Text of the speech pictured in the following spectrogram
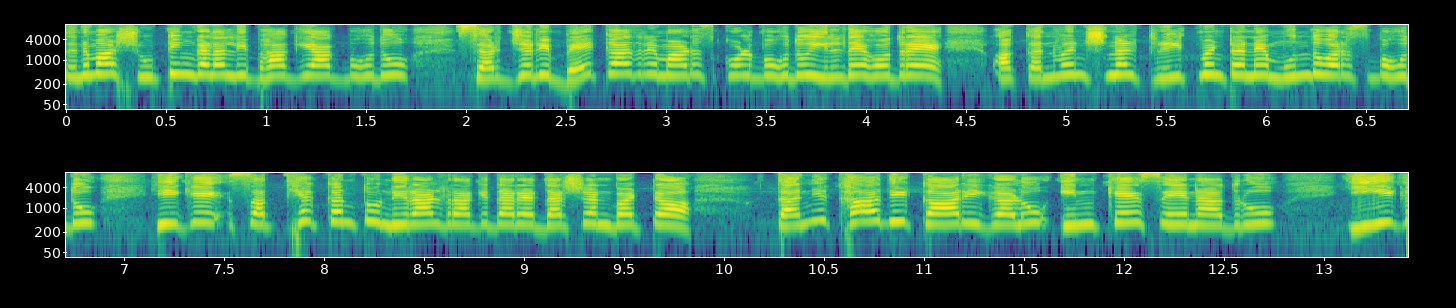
ಸಿನಿಮಾ ಶೂಟಿಂಗ್ಗಳಲ್ಲಿ ಭಾಗಿಯಾಗಬಹುದು, ಸರ್ಜರಿ ಬೇಕಾದರೆ ಮಾಡಿಸ್ಕೊಳ್ಬಹುದು ಇಲ್ಲದೆ ಹೋದರೆ ಆ ಕನ್ವೆನ್ಷನಲ್ ಟ್ರೀಟ್ಮೆಂಟನ್ನೇ ಮುಂದುವರಿಸಬಹುದು. ಹೀಗೆ ಸದ್ಯಕ್ಕಂತೂ ನಿರಾಳರಾಗಿದ್ದಾರೆ ದರ್ಶನ್ ಬಟ್ ತನಿಖಾಧಿಕಾರಿಗಳು ಇನ್ ಕೇಸ್ ಏನಾದರೂ ಈಗ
